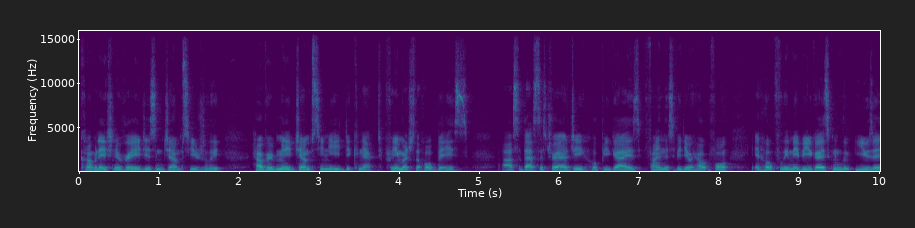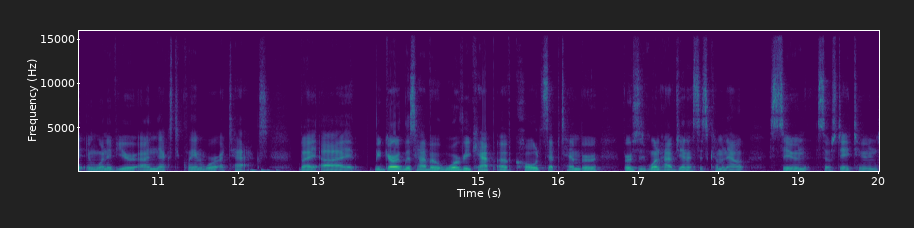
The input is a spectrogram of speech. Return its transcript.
combination of rages and jumps usually, however many jumps you need to connect to pretty much the whole base. Uh, so that's the strategy. Hope you guys find this video helpful, and hopefully maybe you guys can use it in one of your uh, next Clan War attacks. But uh, regardless, have a war recap of Cold September versus OneHive Genesis coming out soon, so stay tuned.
